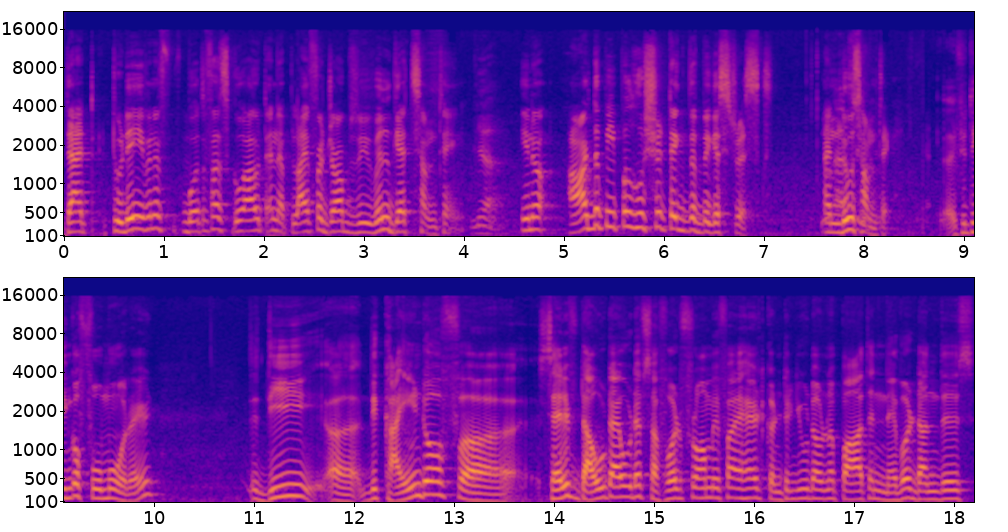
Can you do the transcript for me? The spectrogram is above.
That today, even if both of us go out and apply for jobs, we will get something. Yeah. You know, are the people who should take the biggest risks and do something. If you think of FOMO, right? The uh, the kind of uh, self doubt I would have suffered from if I had continued down a path and never done this,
